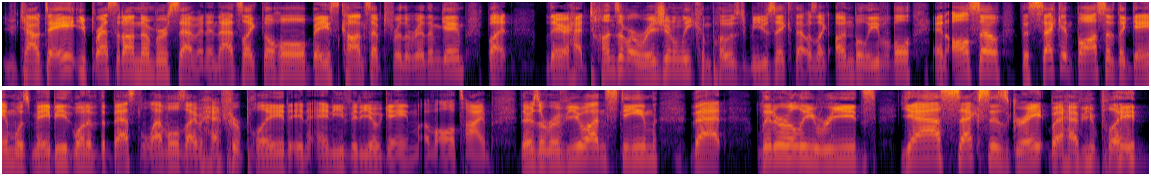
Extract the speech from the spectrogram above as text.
you count to eight, you press it on number seven, and that's like the whole base concept for the rhythm game. But there had tons of originally composed music that was like unbelievable. And also, the second boss of the game was maybe one of the best levels I've ever played in any video game of all time. There's a review on Steam that literally reads, Yeah, sex is great, but have you played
